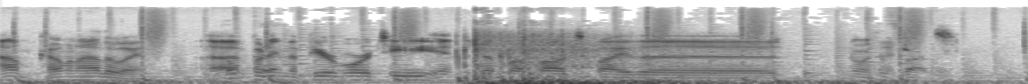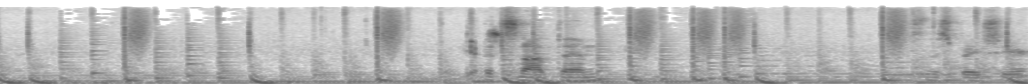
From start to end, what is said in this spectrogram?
I'm coming out of the way. Uh, Okay. Putting the pure ore tea in the jump off box by the north Fine. entrance. Yes. It's not them. It's this base here.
